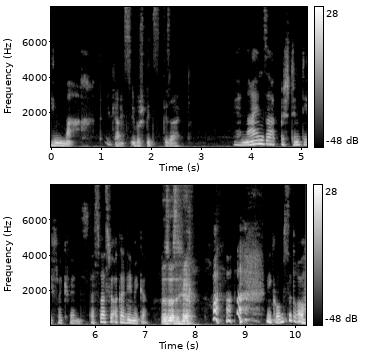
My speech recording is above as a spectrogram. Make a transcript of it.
Die Macht. ganz überspitzt gesagt. Wer Nein sagt, bestimmt die Frequenz. Das was für Akademiker. Das, was, ja, Wie kommst du drauf?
